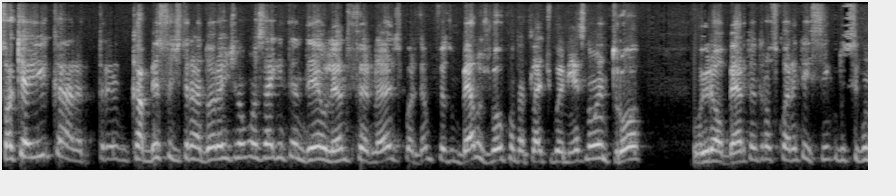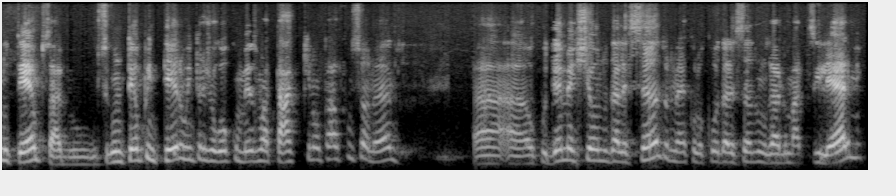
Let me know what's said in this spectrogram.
Só que aí, cara, cabeça de treinador a gente não consegue entender. O Leandro Fernandes, por exemplo, fez um belo jogo contra o Atlético Goianiense, não entrou. O Yuri Alberto entrou aos 45 do segundo tempo, sabe? O segundo tempo inteiro o Inter jogou com o mesmo ataque que não estava funcionando. A, a, o Cudê mexeu no D'Alessandro, né? Colocou o D'Alessandro no lugar do Marcos Guilherme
